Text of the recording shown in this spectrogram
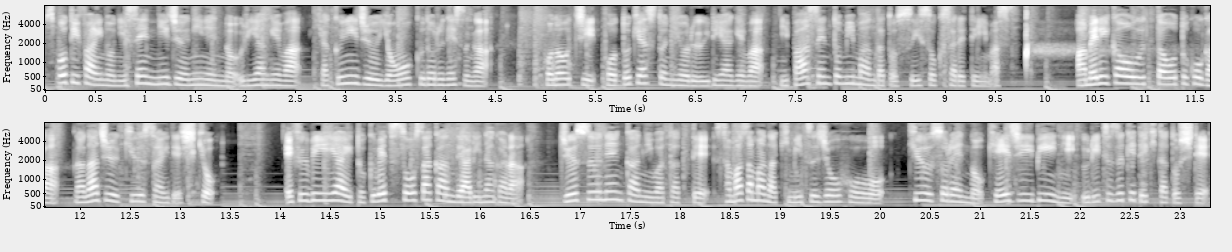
Spotify の2022年の売上は124億ドルですがこのうちポッドキャストによる売上は2%未満だと推測されています。アメリカを売った男が79歳で死去。FBI 特別捜査官でありながら十数年間にわたって様々な機密情報を旧ソ連の KGB に売り続けてきたとして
